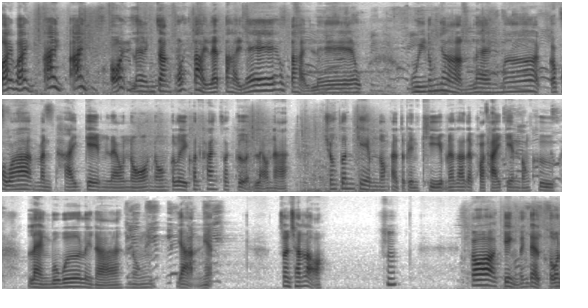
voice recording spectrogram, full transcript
ว้ายว้ายไอ้ไอ้โอ้ยแรงจังโอ้ยตายแล้วตายแล้วตายแล้ว been defeated. อุ้ยน้องหยานแรงมาก ก็เพราะว่ามันท้ายเกมแล้วเนาะน้องก็เลยค่อนข้างจะเกิดแล้วนะ ช่วงต้นเกมน้องอาจจะเป็นคีปนะจ๊ะแต่พอท้ายเกมน้องคือแรงเวอร์เลยนะ น้องหยานเนี่ย ส่วนฉันเหรอฮึก็เก่งตั้งแต่ต้น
